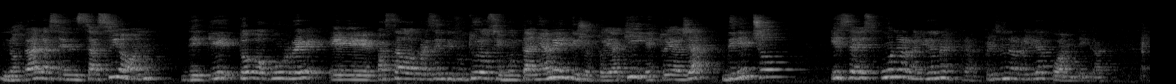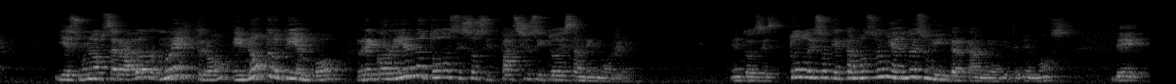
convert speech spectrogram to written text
nos da la sensación de que todo ocurre eh, pasado, presente y futuro simultáneamente, yo estoy aquí, estoy allá, de hecho esa es una realidad nuestra, pero es una realidad cuántica. Y es un observador nuestro, en otro tiempo, recorriendo todos esos espacios y toda esa memoria. Entonces, todo eso que estamos soñando es un intercambio que tenemos de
